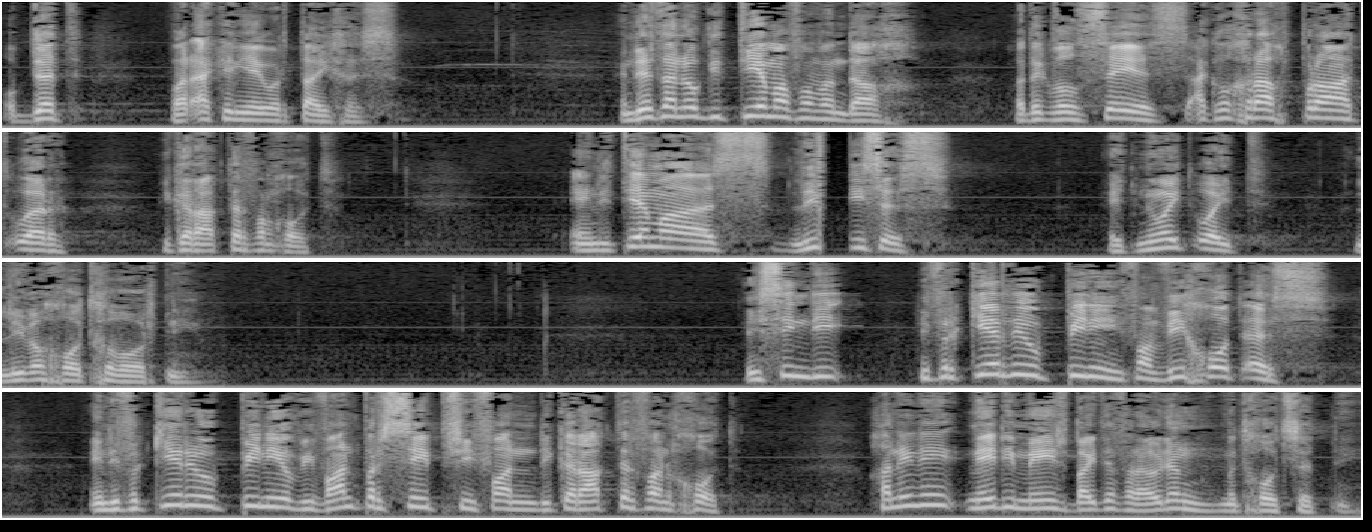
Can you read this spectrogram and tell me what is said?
op dit waar ek en jy oortuig is. En dit is dan ook die thema van vandag, wat ek wil sê is, ek wil graag praat oor die karakter van God. En die thema is, lief Jesus, het nooit ooit liewe God geword nie. Jy sien die, die verkeerde opinie van wie God is, en die verkeerde opinie of die wanperceptie van die karakter van God, gaan nie net die mens buiten verhouding met God sit nie,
